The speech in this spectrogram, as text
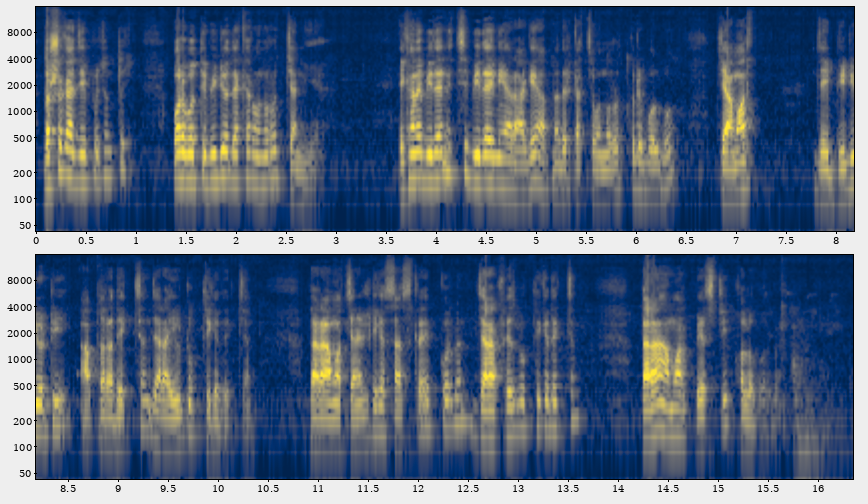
দর্শক, আজ এই পর্যন্তই। পরবর্তী ভিডিও দেখার অনুরোধ জানিয়ে এখানে বিদায় নিচ্ছি। বিদায় নেওয়ার আগে আপনাদের কাছে অনুরোধ করে বলব যে আমার যে ভিডিওটি আপনারা দেখছেন, যারা ইউটিউব থেকে দেখছেন, তারা আমার চ্যানেলটিকে সাবস্ক্রাইব করবেন। যারা ফেসবুক থেকে দেখছেন, তারা আমার পেজটি ফলো করবেন।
